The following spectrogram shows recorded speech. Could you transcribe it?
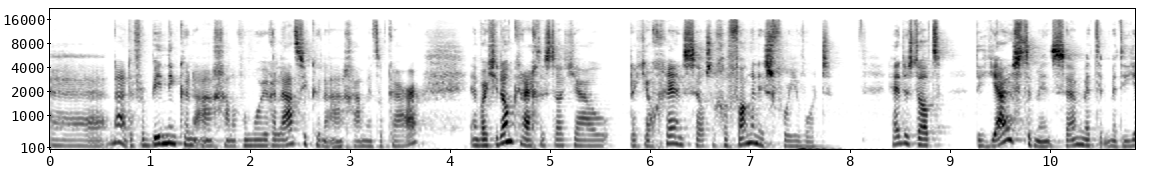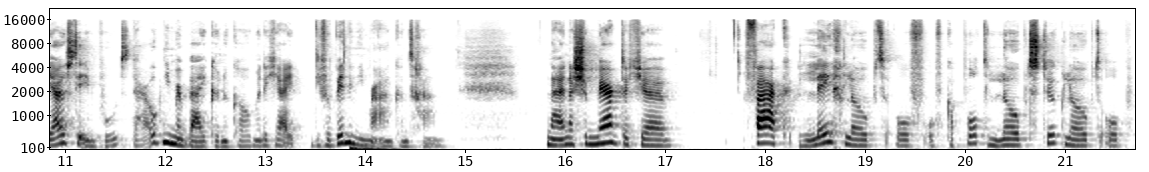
uh, nou, de verbinding kunnen aangaan of een mooie relatie kunnen aangaan met elkaar. En wat je dan krijgt is dat, jou, dat jouw grens zelfs een gevangenis voor je wordt. Dus dat de juiste mensen met, met de juiste input daar ook niet meer bij kunnen komen. Dat jij die verbinding niet meer aan kunt gaan. Nou, en als je merkt dat je vaak leeg loopt of, of kapot loopt, stuk loopt op.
